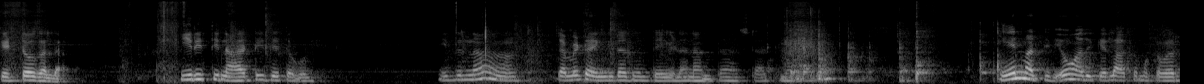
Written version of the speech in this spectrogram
ಕೆಟ್ಟೋಗಲ್ಲ. ಈ ರೀತಿ ನಾಟಿದೆ ತೊಗೊಳ್ಳಿ. ಇದನ್ನು ಟೊಮೆಟೊ ಹೆಂಗಿಡೋದು ಅಂತ ಹೇಳೋಣ ಅಂತ ಸ್ಟಾರ್ಟ್ ಮಾಡಿದೆ ಏನು ಮಾಡ್ತಿದ್ಯೋ ಅದಕ್ಕೆಲ್ಲ ಹಾಕಮ್ಮ ಕವರ್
